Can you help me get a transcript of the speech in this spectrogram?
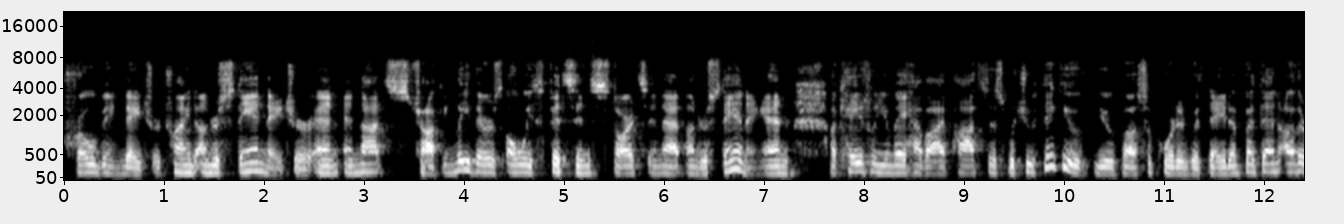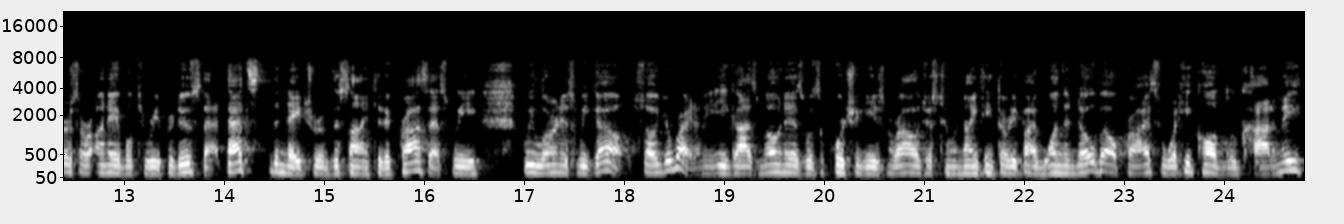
probing nature, trying to understand nature, and and not shockingly, there's always fits and starts in that understanding. And occasionally, you may have a hypothesis which you think you've you've uh, supported with data, but then others are unable to reproduce that. That's the nature of the scientific process. We we learn as we go. So you're right. I mean, Egas Moniz was a Portuguese neurologist who, in 1935, won the Nobel Prize for what he called leucotomy,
